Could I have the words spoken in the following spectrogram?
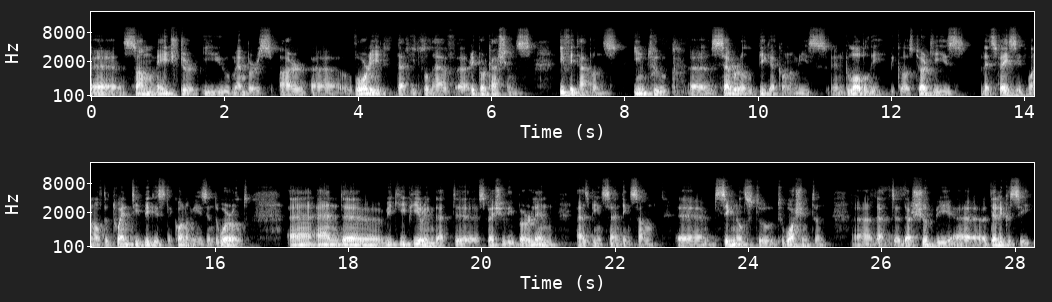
uh, some major EU members are uh, worried that it will have repercussions if it happens, into uh, several big economies and globally, because Turkey is, let's face it, one of the 20 biggest economies in the world. Uh, and uh, we keep hearing that, uh, especially Berlin has been sending some um, signals to, to Washington uh, that uh, there should be a delicacy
